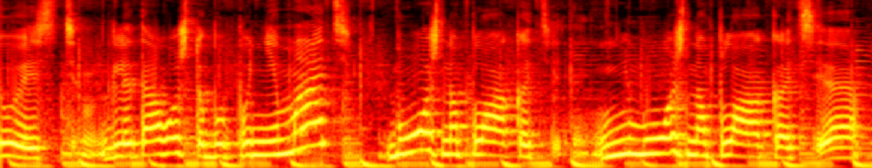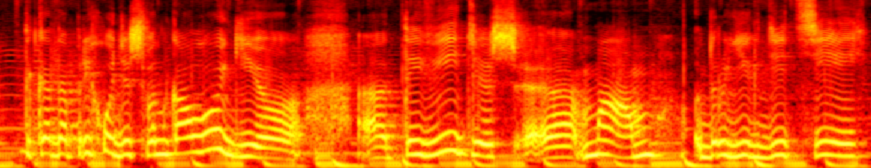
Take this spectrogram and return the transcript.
То есть для того, чтобы понимать, можно плакать, не можно плакать. Э, ты когда приходишь в онкологию, э, ты видишь э, мам других детей,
